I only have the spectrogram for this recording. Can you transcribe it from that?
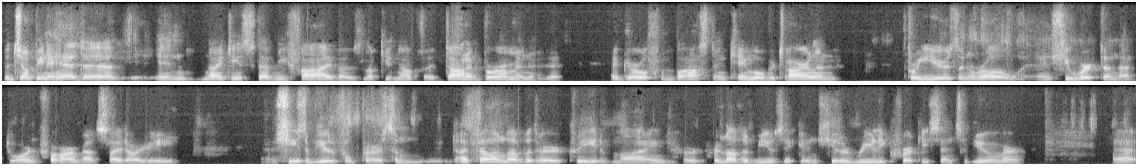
But jumping ahead, uh, in 1975, I was lucky enough. Uh, Donna Berman, a, a girl from Boston, came over to Ireland three years in a row, and she worked on that Dorn farm outside Ardee. Uh, she's a beautiful person. I fell in love with her creative mind, her, her love of music, and she had a really quirky sense of humor. Uh,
